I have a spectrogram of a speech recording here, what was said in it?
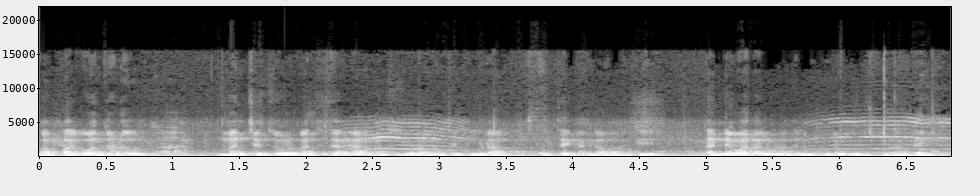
మా భగవంతుడు మంచి చూ మంచి జరగాలి మంచి చూడాలని చెప్పి కూడా ప్రత్యేకంగా వారికి ధన్యవాదాలు కూడా తెలుపుకుంటూ ఉంచుకున్నాను థ్యాంక్ యూ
